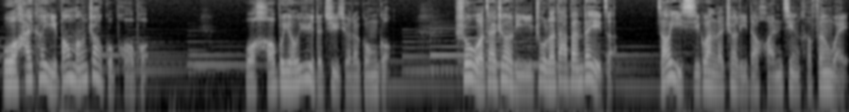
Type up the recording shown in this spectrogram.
我还可以帮忙照顾婆婆。我毫不犹豫地拒绝了公公，说我在这里住了大半辈子，早已习惯了这里的环境和氛围，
